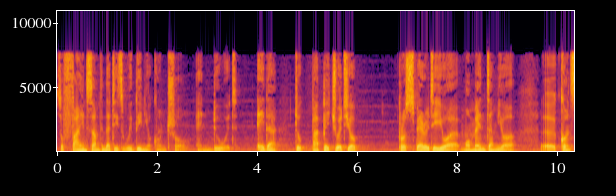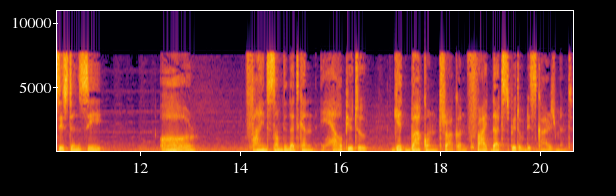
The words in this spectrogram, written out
So find something that is within your control and do it. Either to perpetuate your prosperity, your momentum, your uh, consistency, or find something that can help you to get back on track and fight that spirit of discouragement.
